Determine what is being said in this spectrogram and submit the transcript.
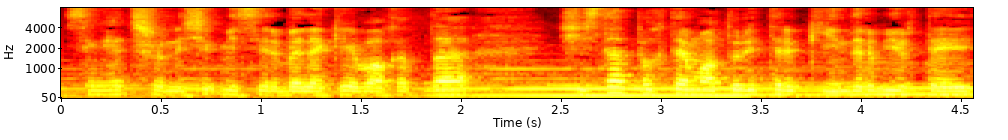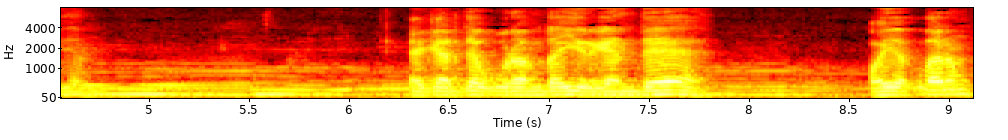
Сиңа төшер ничек мин сине бәләкәй вакытта чиста пөхтә матур иттереп әгәр дә урамда йөргәндә аякларым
